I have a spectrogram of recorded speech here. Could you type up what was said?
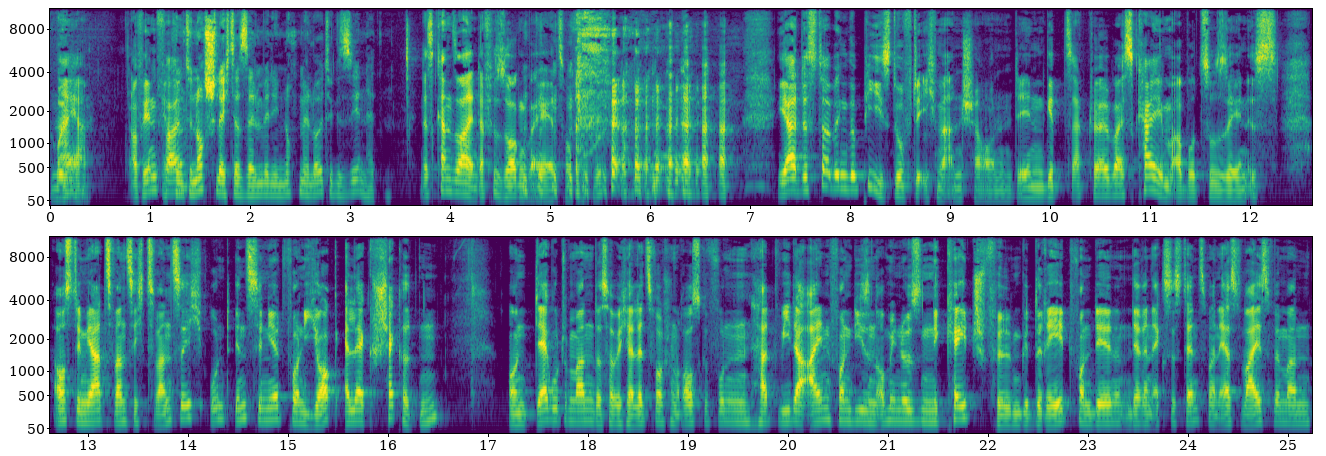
Naja. Auf jeden Fall. Er könnte noch schlechter sein, wenn die noch mehr Leute gesehen hätten. Das kann sein, dafür sorgen wir ja jetzt hoffentlich. ja, Disturbing the Peace durfte ich mir anschauen. Den gibt's aktuell bei Sky im Abo zu sehen. Ist aus dem Jahr 2020 und inszeniert von York Alec Shackleton. Und der gute Mann, das habe ich ja letzte Woche schon rausgefunden, hat wieder einen von diesen ominösen Nick Cage-Filmen gedreht, von deren, deren Existenz man erst weiß, wenn man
